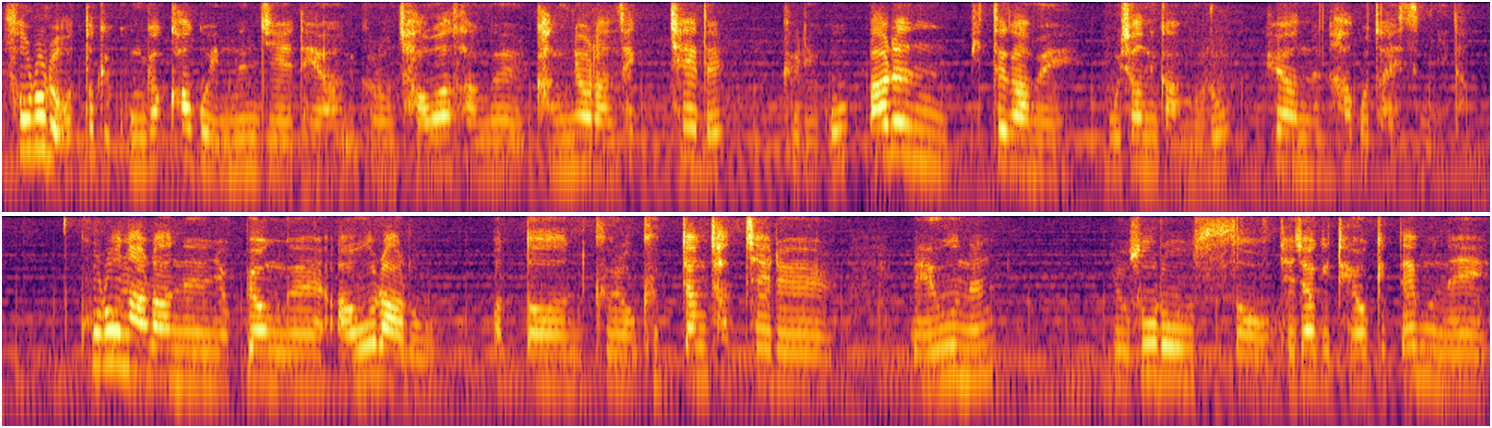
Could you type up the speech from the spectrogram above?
서로를 어떻게 공격하고 있는지에 대한 그런 자화상을 강렬한 색채들 그리고 빠른 비트감의 모션감으로 표현을 하고자 했습니다. 코로나라는 역병을 아우라로 어떤 그런 극장 자체를 메우는 요소로서 제작이 되었기 때문에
